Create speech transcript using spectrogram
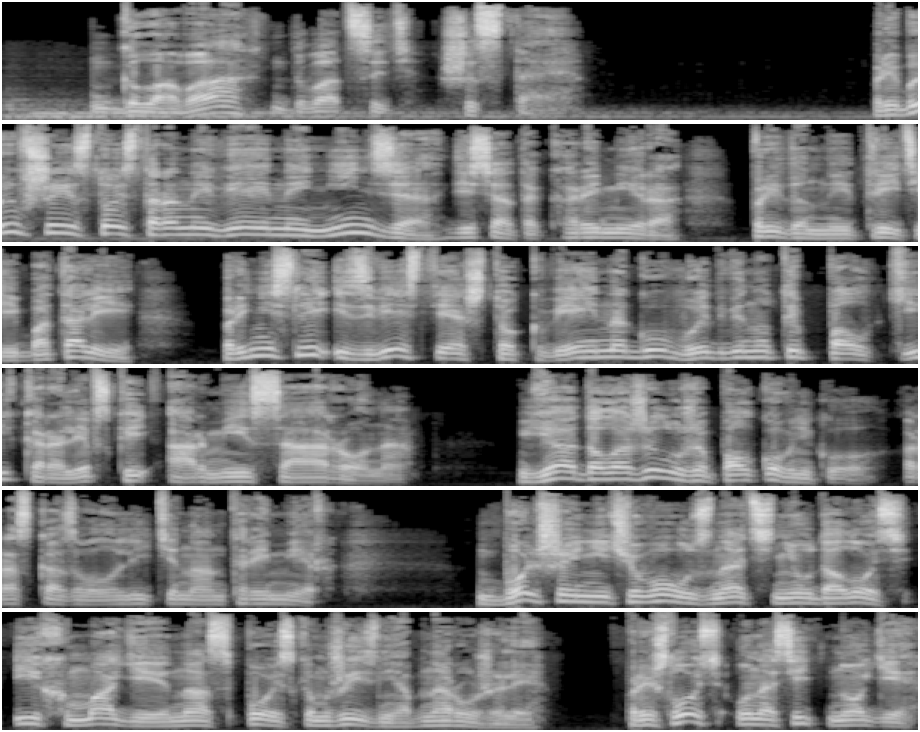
Глава двадцать шестая Прибывшие с той стороны веяны ниндзя, десяток Ремира, приданные третьей баталии, принесли известие, что к Вейнагу выдвинуты полки королевской армии Саарона. «Я доложил уже полковнику», — рассказывал лейтенант Ремир. «Больше ничего узнать не удалось. Их маги нас поиском жизни обнаружили. Пришлось уносить ноги,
